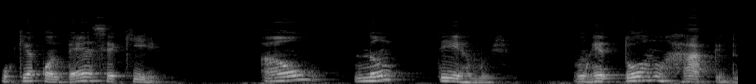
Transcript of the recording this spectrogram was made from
o que acontece é que ao não termos um retorno rápido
